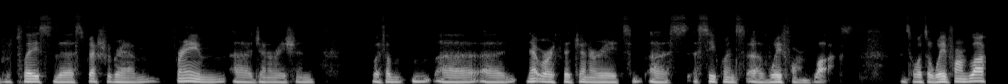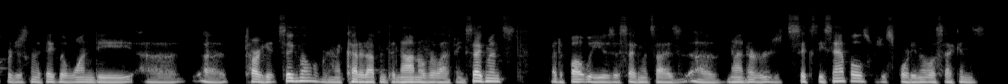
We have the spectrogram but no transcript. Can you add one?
replace the spectrogram frame uh, generation with a, uh, a, network that generates a, a, sequence of waveform blocks. And so what's a waveform block? We're just going to take the 1D uh, uh, target signal. We're going to cut it up into non-overlapping segments. By default, we use a segment size of 960 samples, which is 40 milliseconds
